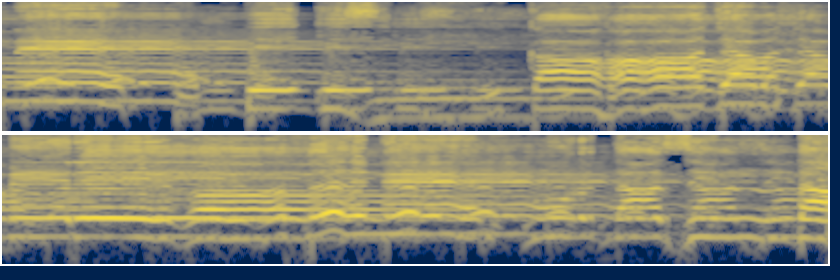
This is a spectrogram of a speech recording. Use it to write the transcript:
ने, कुंभ इसलिए कहा जब मेरे गौस ने, मुर्दा ज़िंदा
